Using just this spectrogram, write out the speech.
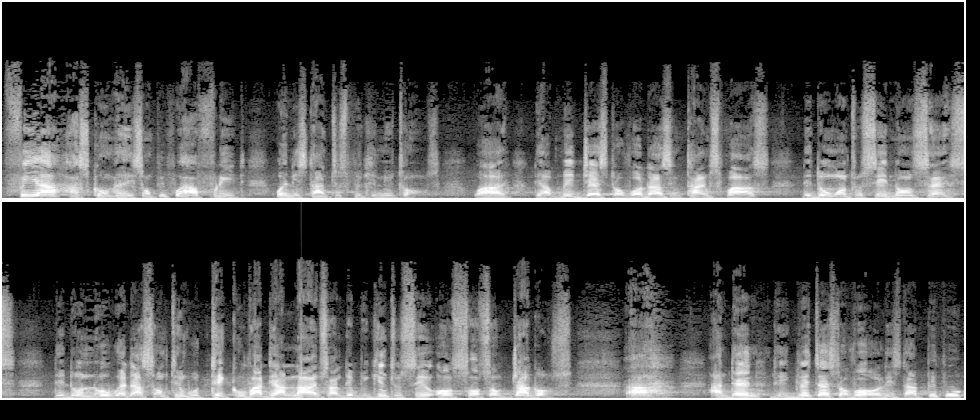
Fear has come. Hey, some people are afraid when it's time to speak in new tongues. Why? They have made jest of others in times past. They don't want to say nonsense. They don't know whether something will take over their lives and they begin to say all sorts of jargons. Uh, and then the greatest of all is that people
